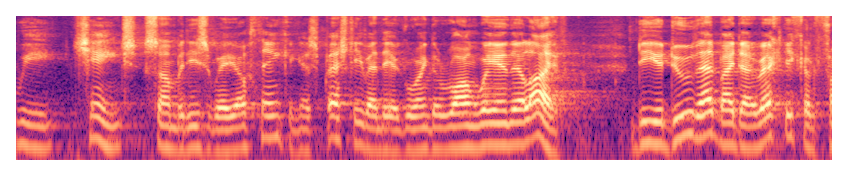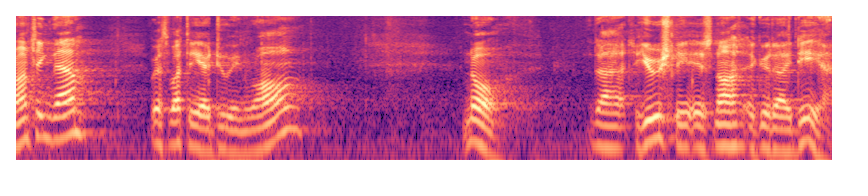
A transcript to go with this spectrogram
we change somebody's way of thinking, especially when they are going the wrong way in their life. Do you do that by directly confronting them with what they are doing wrong? No, that usually is not a good idea,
